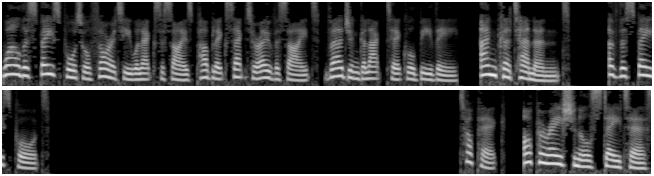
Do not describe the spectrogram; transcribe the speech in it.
While the Spaceport Authority will exercise public sector oversight, Virgin Galactic will be the anchor tenant of the spaceport. Topic: Operational status.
